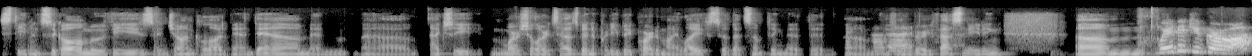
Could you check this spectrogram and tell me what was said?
Steven Seagal movies and Jean-Claude Van Damme, and uh, actually, martial arts has been a pretty big part of my life. So that's something that that um, I, I find very fascinating. Um, Where did you grow up?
